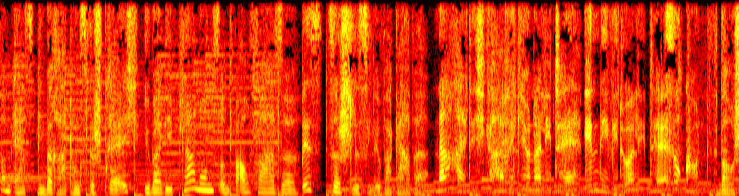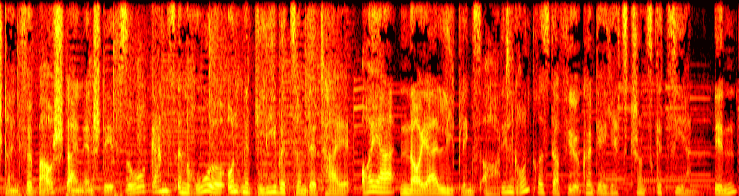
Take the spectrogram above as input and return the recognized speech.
Vom ersten Beratungsgespräch über die Planungs- und Bauphase bis zur Schlüsselübergabe. Nachhaltigkeit, Regionalität, Individualität, Zukunft. Baustein für Baustein entsteht so ganz in Ruhe und mit Liebe zum Detail euer neuer Lieblingsort. Den Grundriss dafür könnt ihr jetzt schon skizzieren. In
